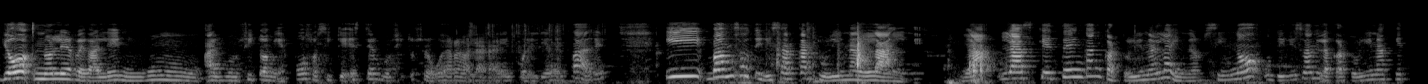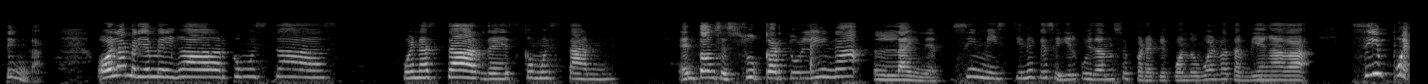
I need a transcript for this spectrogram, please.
yo no le regalé ningún álbumcito a mi esposo, así que este álbumcito se lo voy a regalar a él por el Día del Padre. Y vamos a utilizar cartulina liner, ¿ya? Las que tengan cartulina liner, si no, utilizan la cartulina que tengan. Hola María Melgar, ¿cómo estás? Buenas tardes, ¿cómo están? Entonces, su cartulina liner. Sí, Miss, tiene que seguir cuidándose para que cuando vuelva también haga... Sí, pues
